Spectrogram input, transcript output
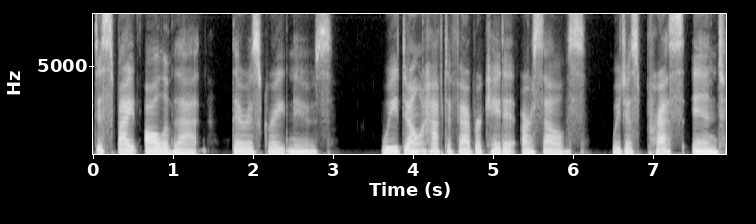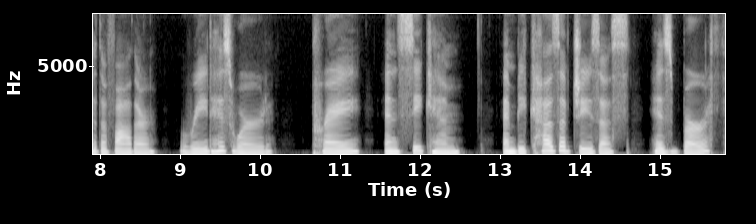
Despite all of that, there is great news. We don't have to fabricate it ourselves. We just press into the Father, read His Word, pray, and seek Him. And because of Jesus, his birth,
